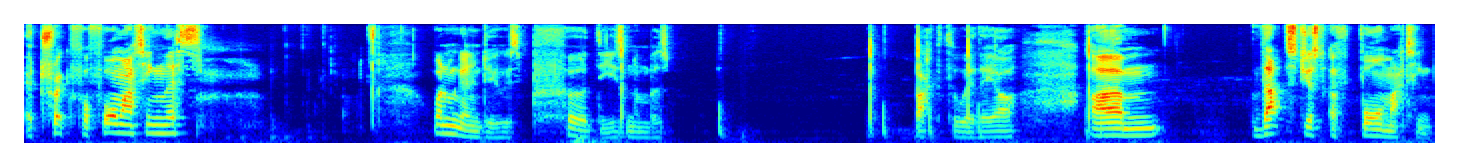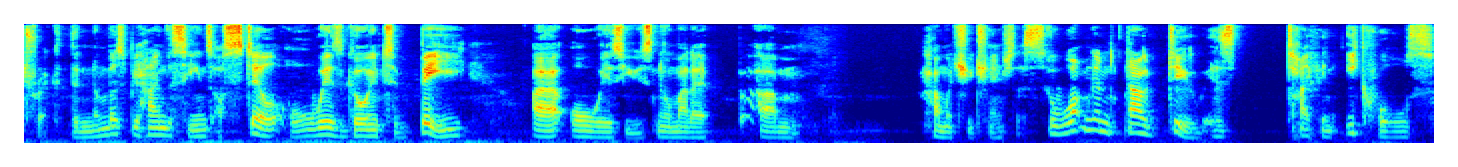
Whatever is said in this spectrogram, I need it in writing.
a trick for formatting this. What I'm going to do is put these numbers back the way they are. Um, that's just a formatting trick. The numbers behind the scenes are still always going to be uh, always used, no matter um, how much you change this. So what I'm going to now do is type in equals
